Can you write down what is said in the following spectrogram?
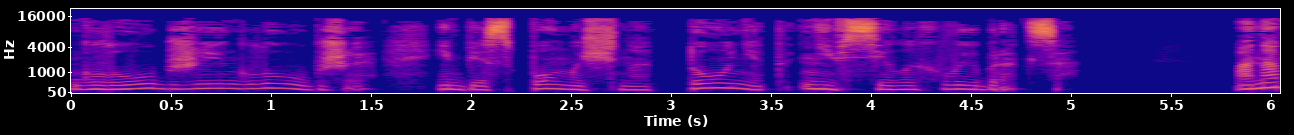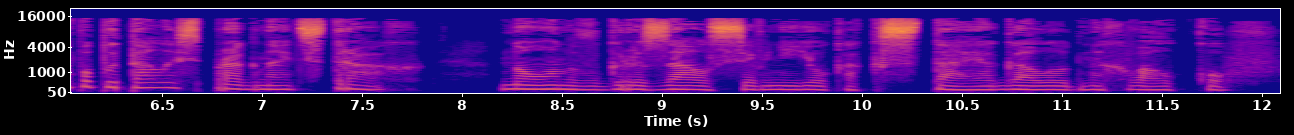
глубже и глубже, и беспомощно тонет, не в силах выбраться. Она попыталась прогнать страх, но он вгрызался в нее, как стая голодных волков.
